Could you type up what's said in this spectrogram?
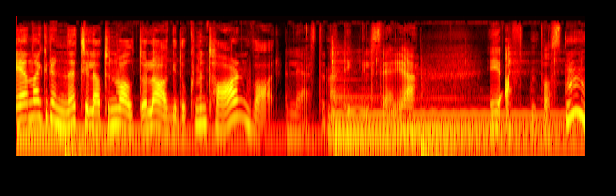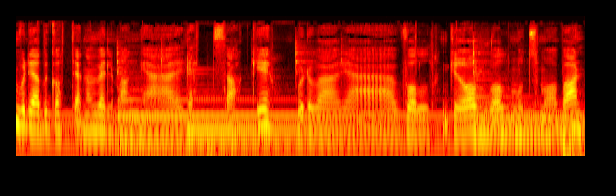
En av grunnene til at hun valgte å lage dokumentaren, var Jeg leste en artikkelserie i Aftenposten hvor de hadde gått gjennom veldig mange rettssaker hvor det var eh, vold, grov vold mot små barn.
